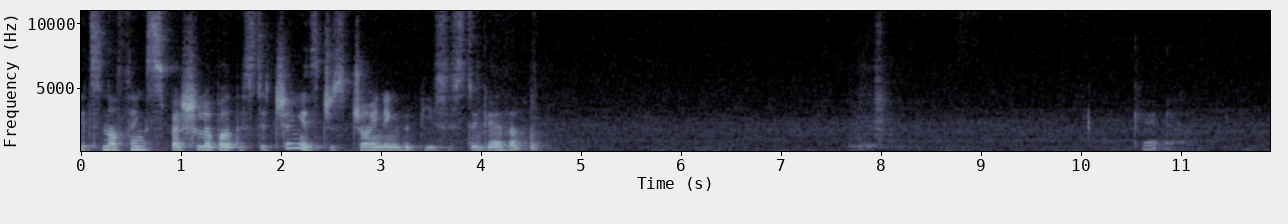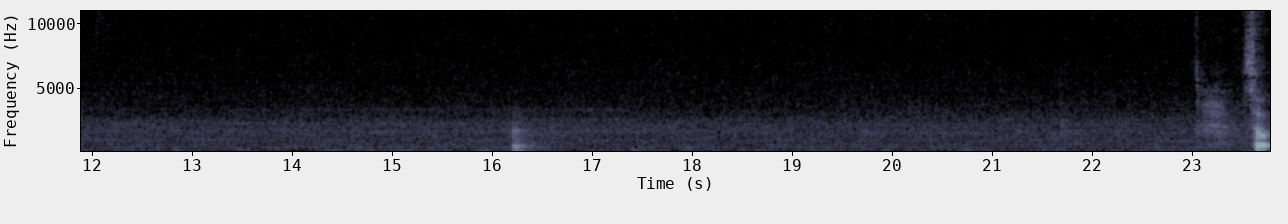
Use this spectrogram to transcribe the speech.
It's nothing special about the stitching it's just joining the pieces together okay so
